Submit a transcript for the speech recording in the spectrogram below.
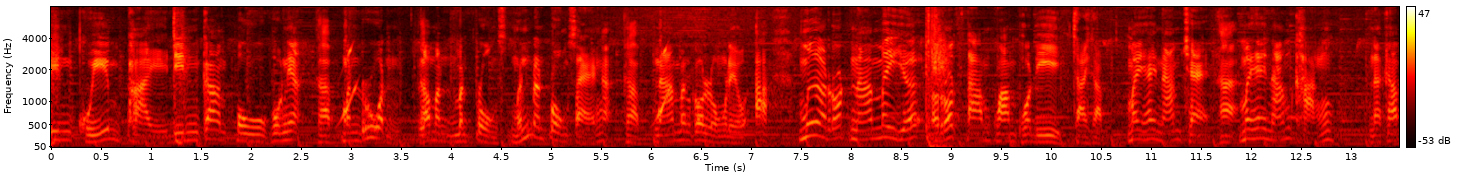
ดินขุยไผ่ดินก้ามปูพวกเนี้ยครับมันร่วนแล้วมันมันโปร่งเหมือนมันโปร่งแสงอะครับ น้ำมันก็ลงเร็วอะเมื่อรดน้ำไม่เยอะรดตามความพอดี ใช่ครับ ไม่ให้น้ำแฉะฮะ ไม่ให้น้ำขังนะครับ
